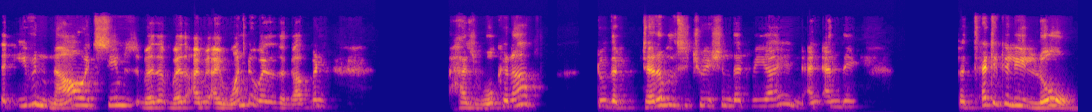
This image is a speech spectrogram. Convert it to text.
that even now it seems whether whether I mean I wonder whether the government has woken up to the terrible situation that we are in and, and the pathetically low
